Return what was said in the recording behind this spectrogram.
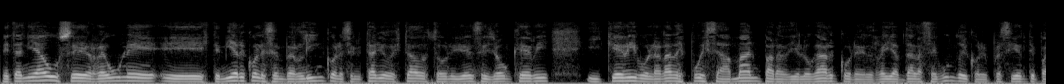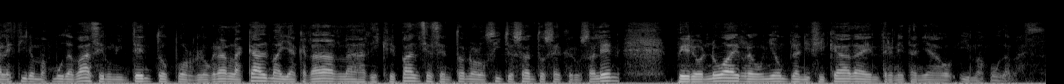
Netanyahu se reúne eh, este miércoles miércoles en Berlín con el secretario de Estado estadounidense John Kerry y Kerry volará después a Amán para dialogar con el rey Abdallah II y con el presidente palestino Mahmoud Abbas en un intento por lograr la calma y aclarar las discrepancias en torno a los sitios santos en Jerusalén, pero no hay reunión planificada entre Netanyahu y Mahmoud Abbas.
